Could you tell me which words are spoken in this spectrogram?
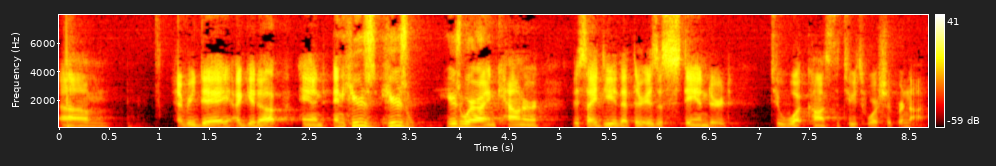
Um, every day I get up, and, and here's, here's, here's where I encounter this idea that there is a standard to what constitutes worship or not.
